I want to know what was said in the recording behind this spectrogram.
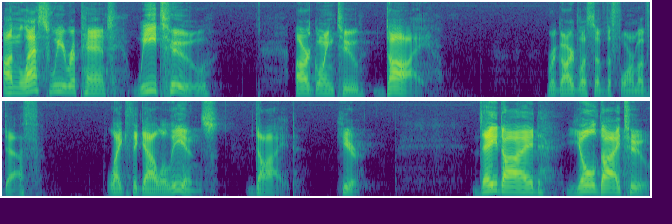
unless we repent, we too are going to die, regardless of the form of death, like the Galileans died here. They died you'll die too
